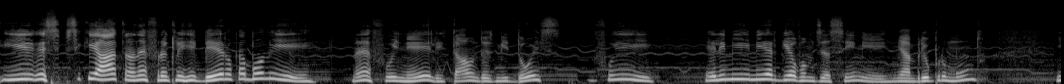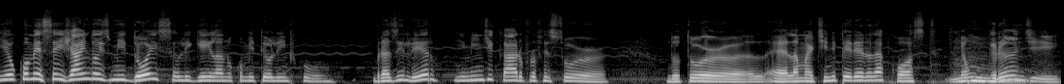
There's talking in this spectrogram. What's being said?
E esse psiquiatra, né, Franklin Ribeiro, acabou me, né, fui nele e tal, em 2002, fui, ele me, me ergueu, vamos dizer assim, me, me abriu para o mundo. E eu comecei já em 2002, eu liguei lá no Comitê Olímpico Brasileiro e me indicaram o professor Dr. eh, Lamartine Pereira da Costa, que é um Hum. grande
